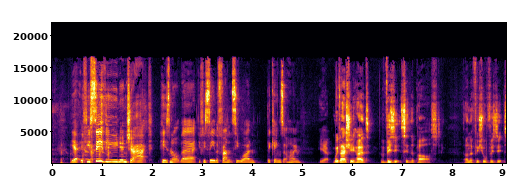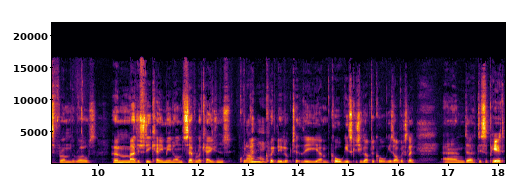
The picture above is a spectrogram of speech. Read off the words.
yeah. If you see the Union Jack, he's not there. If you see the fancy one, the king's at home. Yeah, we've actually had visits in the past, unofficial visits from the royals. Her Majesty came in on several occasions. Quickly, Blimey. quickly looked at the um, corgis because she loved the corgis, obviously, and uh, disappeared.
